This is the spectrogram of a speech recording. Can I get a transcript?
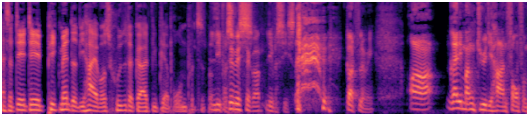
Altså, det, det er pigmentet, vi har i vores hud, der gør, at vi bliver brune på et tidspunkt. Lige præcis. vidste jeg godt. Lige præcis. godt, Flemming. Og rigtig mange dyr, de har en form for,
